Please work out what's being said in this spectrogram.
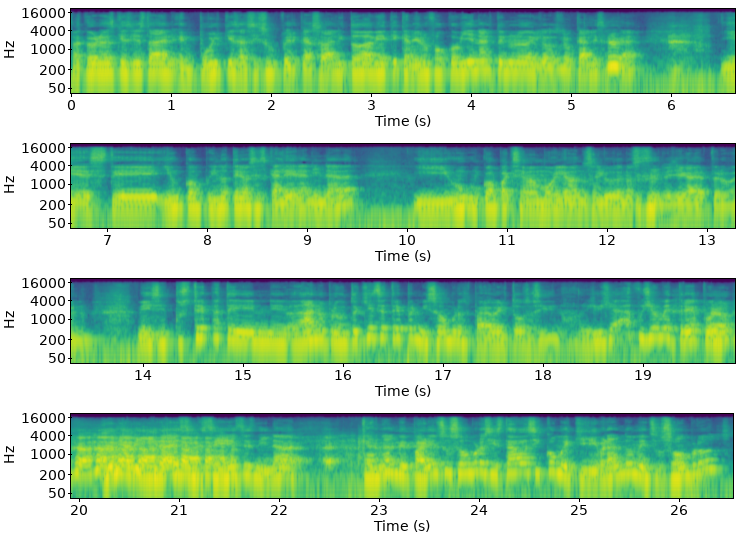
Me acuerdo una vez que yo estaba en, pulques así súper casual y todo había que cambiar un foco bien alto en uno de los locales acá. y este, y, un y no teníamos escalera ni nada. Y un, compa que se llama Moy, le mando un saludo, no sé si le llega a ver, pero bueno. Me dice, pues trépate en... Eh, ah, no, preguntó, ¿quién se trepa en mis hombros para ver? Todos así, no. Y yo dije, ah, pues yo me trepo, ¿no? Yo ni habilidades circenses ni nada. Carnal, me paré en sus hombros y estaba así como equilibrándome en sus hombros.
